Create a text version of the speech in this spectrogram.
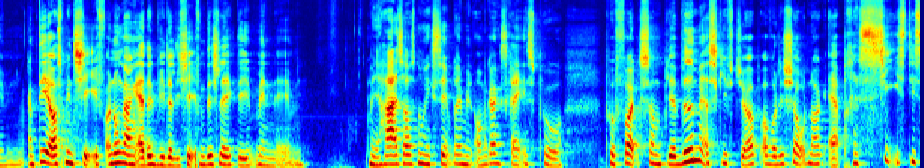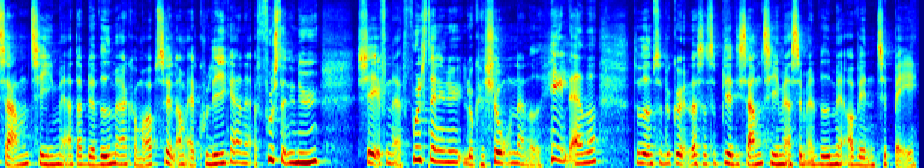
jamen, det er også min chef, og nogle gange er det vidderlig chefen, det er slet ikke det, men, øh, men jeg har altså også nogle eksempler i min omgangskreds på, på folk, som bliver ved med at skifte job, og hvor det sjovt nok er præcis de samme temaer, der bliver ved med at komme op, selvom at kollegaerne er fuldstændig nye, chefen er fuldstændig ny, lokationen er noget helt andet. Du ved, så begynder altså, så bliver de samme temaer simpelthen ved med at vende tilbage.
